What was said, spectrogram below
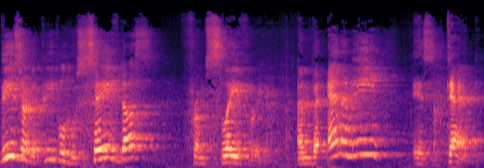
These are the people who saved us from slavery. And the enemy is dead.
